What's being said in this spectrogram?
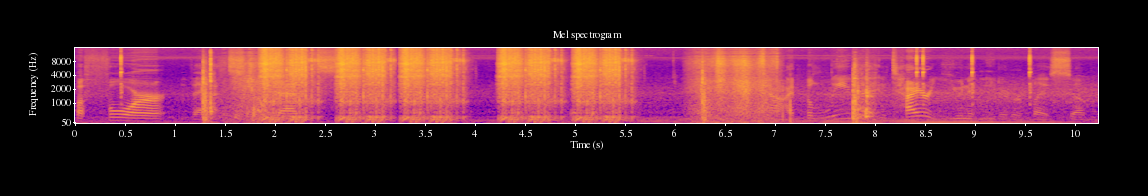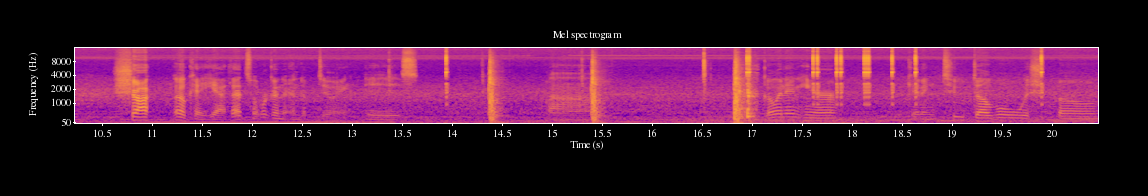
before that. So that's... Now, I believe that entire unit needed replaced, so... Shock... Okay, yeah, that's what we're going to end up doing, is... Uh, going in here, getting two double wishbone,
